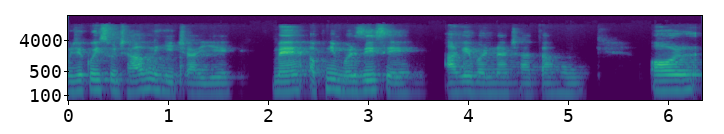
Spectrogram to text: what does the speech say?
मुझे कोई सुझाव नहीं चाहिए। मैं अपनी मर्ज़ी से आगे बढ़ना चाहता हूँ। और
